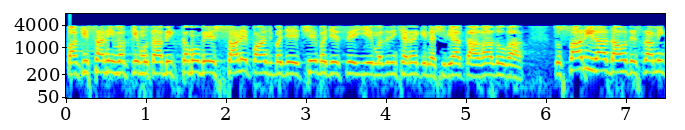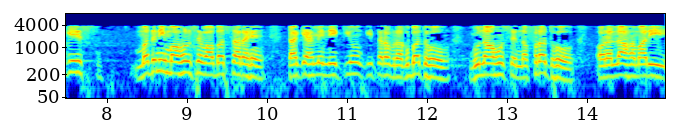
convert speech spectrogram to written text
پاکستانی وقت کے مطابق کم و بیش ساڑھے پانچ بجے، چھ بجے سے یہ مدنی چینل کی نشریات کا آغاز ہوگا۔ تو ساری رات دعوت اسلامی کے اس مدنی ماحول سے وابستہ رہیں تاکہ ہمیں نیکیوں کی طرف رغبت ہو، گناہوں سے نفرت ہو اور اللہ ہماری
